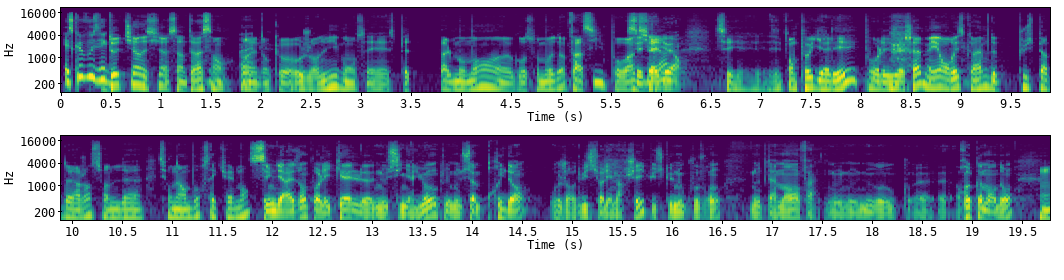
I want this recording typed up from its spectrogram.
Est-ce que vous deux tiers, c'est intéressant. donc euh, aujourd'hui, bon, c'est peut-être pas le moment, euh, grosso modo. Enfin, si, pour un tiers, on peut y aller pour les achats, mais on risque quand même de plus perdre de l'argent si, on, si on est en bourse actuellement. C'est une des raisons pour lesquelles nous signalions que nous sommes prudents aujourd'hui sur les marchés, puisque nous couvrons notamment, enfin, nous, nous, euh, recommandons mmh.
